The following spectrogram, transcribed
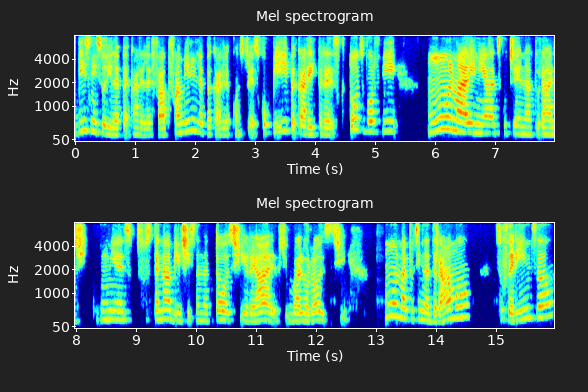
businessurile pe care le fac, familiile pe care le construiesc, copiii pe care îi cresc, toți vor fi mult mai aliniați cu ce e natural și cum e sustenabil și sănătos și real și valoros și mult mai puțină dramă, suferință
